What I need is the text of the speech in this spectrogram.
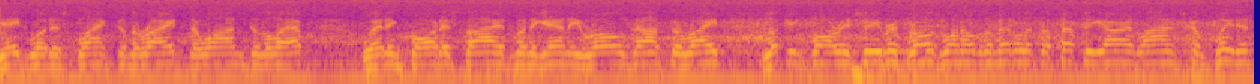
Gatewood is flanked to the right, Dewan to the left. Waiting for it is Theismann again. He rolls out the right, looking for a receiver, throws one over the middle at the 50-yard line. It's completed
